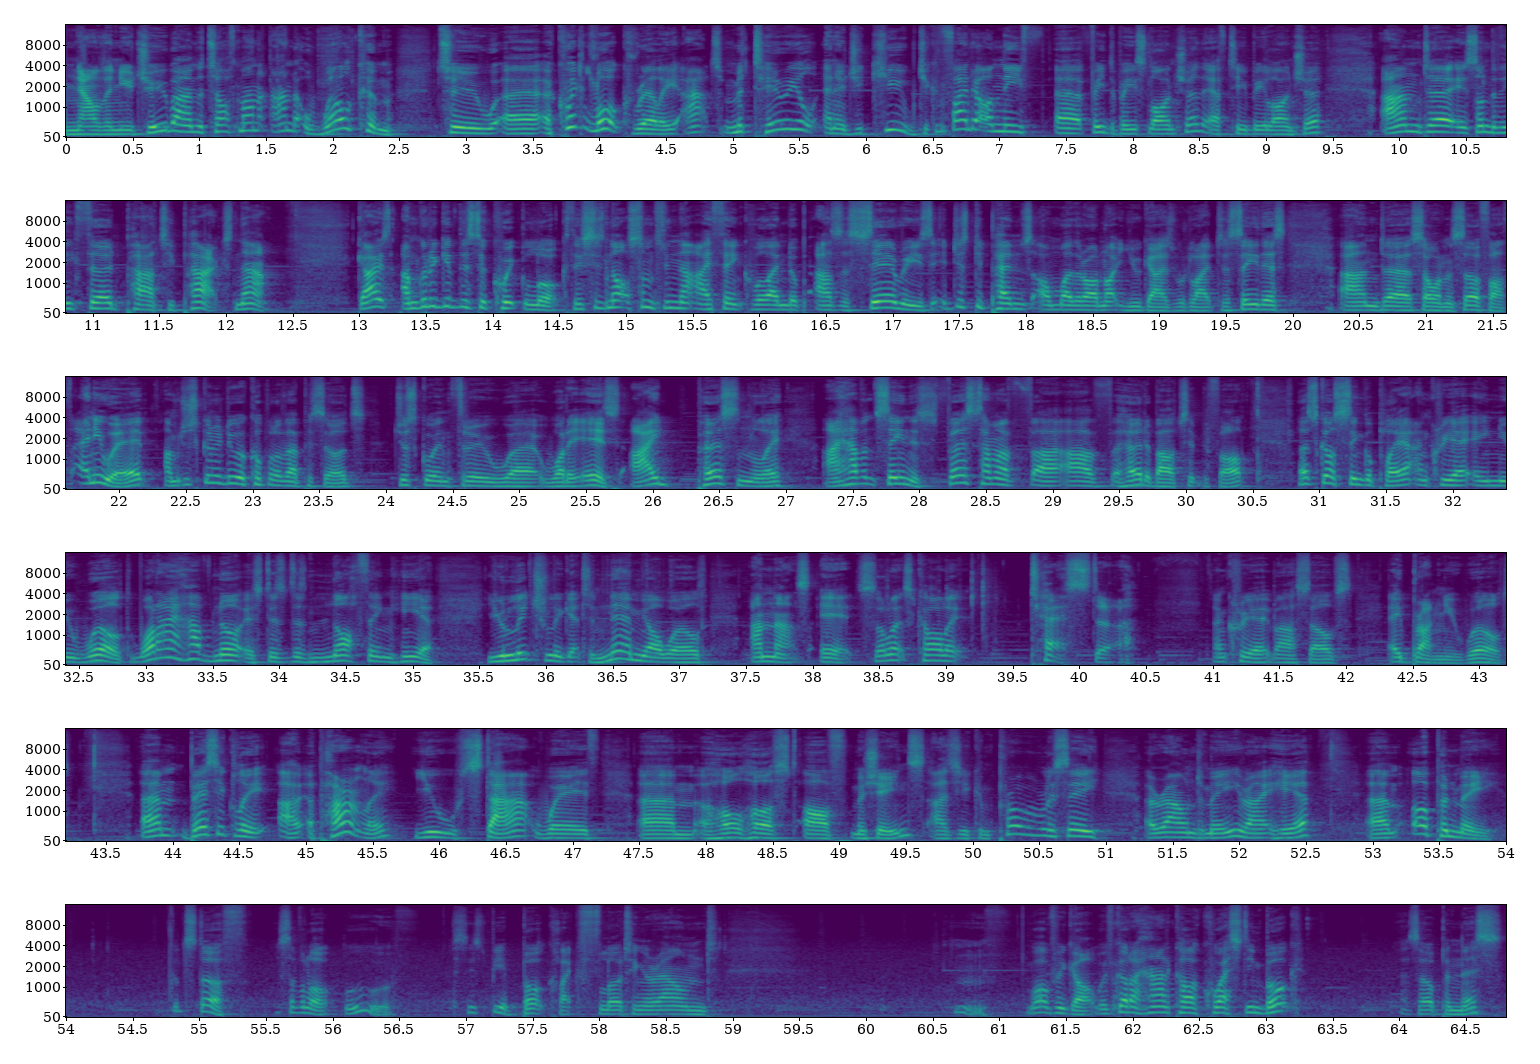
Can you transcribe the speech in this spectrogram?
Now then YouTube, I'm the Toffman and welcome to uh, a quick look really at Material Energy Cubed. You can find it on the uh, Feed the Beast launcher, the FTB launcher, and uh, it's under the third party packs. Now, Guys, I'm going to give this a quick look. This is not something that I think will end up as a series. It just depends on whether or not you guys would like to see this and uh, so on and so forth. Anyway, I'm just going to do a couple of episodes just going through uh, what it is. I personally, I haven't seen this. First time I've, uh, I've heard about it before. Let's go single player and create a new world. What I have noticed is there's nothing here. You literally get to name your world and that's it. So let's call it Tester and create ourselves a brand new world. Um, basically, uh, apparently, you start with um, a whole host of machines, as you can probably see around me right here. Um, open me. Good stuff. Let's have a look. Ooh, there seems to be a book like floating around. Hmm. What have we got? We've got a hardcore questing book. Let's open this.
